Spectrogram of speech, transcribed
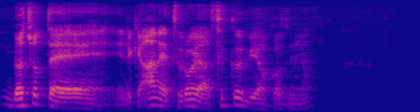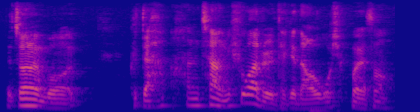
몇 초 때 이렇게 안에 들어야 특급이었거든요. 근데 저는 뭐 그때 하- 한창 휴가를 되게 나오고 싶어 해서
